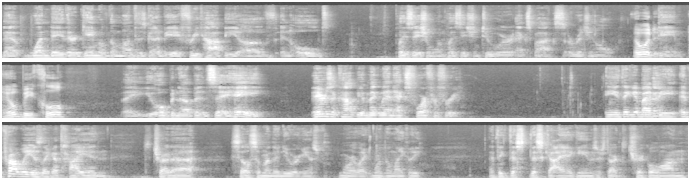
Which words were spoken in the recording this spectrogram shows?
that one day their game of the month is going to be a free copy of an old PlayStation One, PlayStation Two, or Xbox original It would. game. It would be cool. Like, you open up and say, "Hey, here's a copy of Mega Man X4 for free." And you think it might Okay. be? It probably is like a tie-in to try to sell some of their newer games more like more than likely. I think this this Gaia games are starting to trickle on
